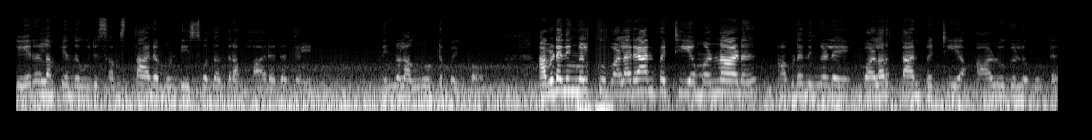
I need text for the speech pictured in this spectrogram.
കേരളം എന്ന ഒരു സംസ്ഥാനമുണ്ട് ഈ സ്വതന്ത്ര ഭാരതത്തിൽ. നിങ്ങൾ അങ്ങോട്ട് പോയിക്കോ. അവിടെ നിങ്ങൾക്ക് വളരാൻ പറ്റിയ മണ്ണാണ് അവിടെ നിങ്ങളെ വളർത്താൻ പറ്റിയ ആളുകളുമുണ്ട്.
